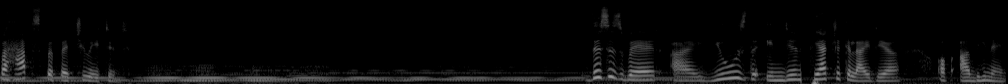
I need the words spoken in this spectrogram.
perhaps perpetuated. This is where I use the Indian theatrical idea of Abhinay.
